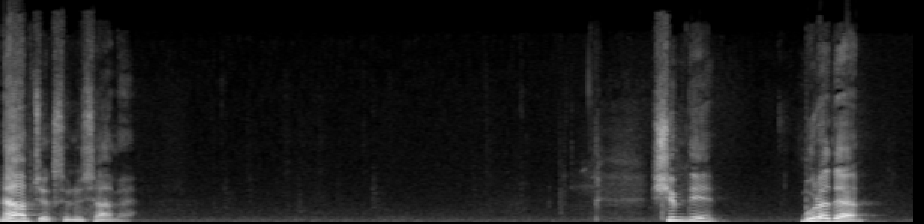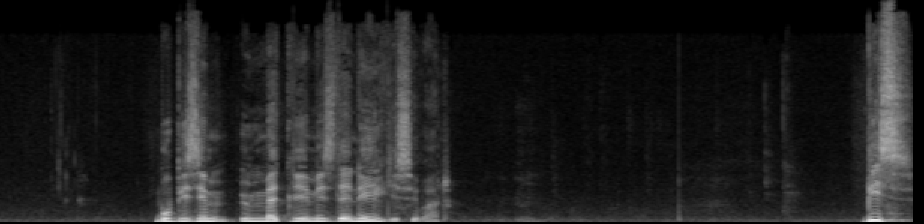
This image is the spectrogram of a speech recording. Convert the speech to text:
Ne yapacaksın Hüsame? Şimdi burada bu bizim ümmetliğimizle ne ilgisi var? Biz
